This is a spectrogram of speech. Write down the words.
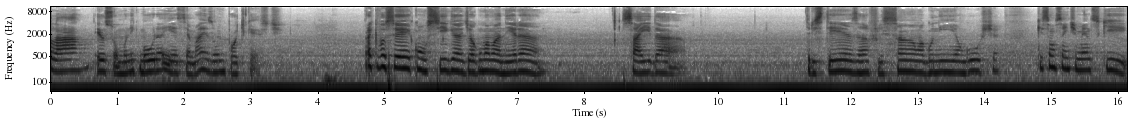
Olá, eu sou Monique Moura e esse é mais um podcast. Para que você consiga de alguma maneira sair da tristeza, aflição, agonia, angústia, que são sentimentos que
